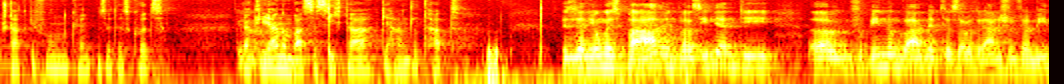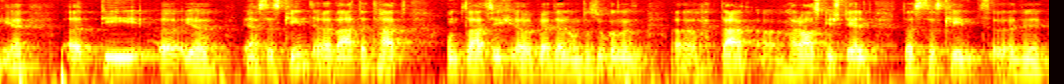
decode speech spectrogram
stattgefunden. Könnten Sie das kurz genau. erklären, um was es sich da gehandelt hat? Es ist ein junges Paar in Brasilien, die äh, in Verbindung war mit der salvadorianischen Familie, äh, die äh, ihr erstes Kind erwartet hat. Und da hat sich bei den Untersuchungen da herausgestellt, dass das Kind eine,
